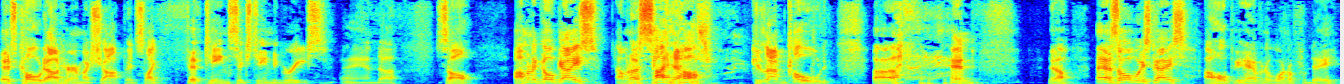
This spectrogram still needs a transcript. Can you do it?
It's cold out here in my shop. It's like 15, 16 degrees. And uh, so I'm going to go, guys. I'm going to sign off because I'm cold. Uh, and, you know, as always, guys, I hope you're having a wonderful day.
